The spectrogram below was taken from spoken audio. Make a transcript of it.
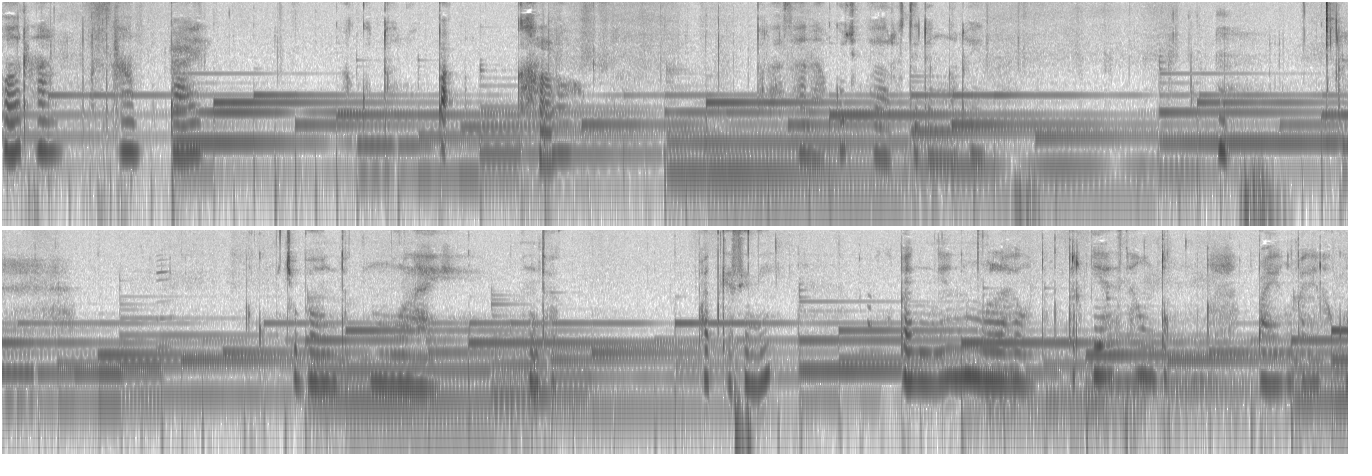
orang sampai kalau perasaan aku juga harus didengerin Hmm. aku mencoba untuk memulai untuk podcast ini aku pengen mulai untuk terbiasa untuk apa yang pengen aku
